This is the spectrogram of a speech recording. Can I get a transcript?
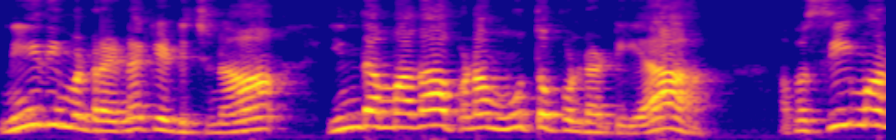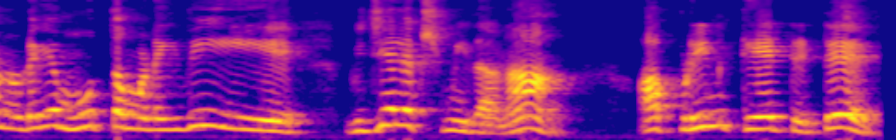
நீதிமன்றம் என்ன கேட்டுச்சுன்னா இந்த அம்மா தான் அப்பனா மூத்த பொண்டாட்டியா? அப்ப சீமானுடைய மூத்த மனைவி விஜயலட்சுமி தானா? அப்படின்னு கேட்டுட்டு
